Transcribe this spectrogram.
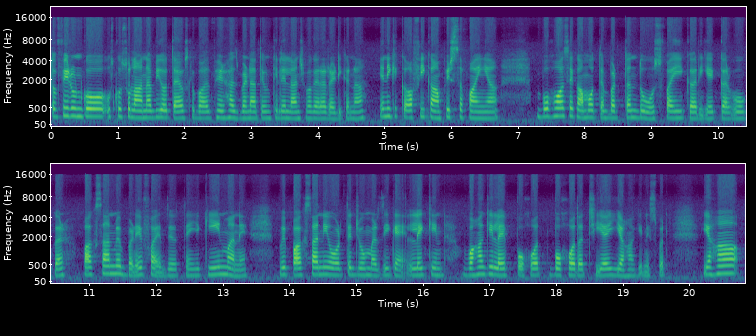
तो फिर उनको, उसको सुलाना भी होता है, उसके बाद फिर हस्बैंड आते हैं, उनके लिए लंच वगैरह रेडी करना। यानी कि काफ़ी काम, फिर सफाइयाँ, बहुत से काम होते हैं, बर्तन धो, सफ़ाई कर, ये कर, वो कर। पाकिस्तान में बड़े फ़ायदे होते हैं, यकीन माने, वे पाकिस्तानी औरतें जो मर्ज़ी कहें, लेकिन वहाँ की लाइफ बहुत बहुत अच्छी है, यहाँ की नस्बत। यहाँ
